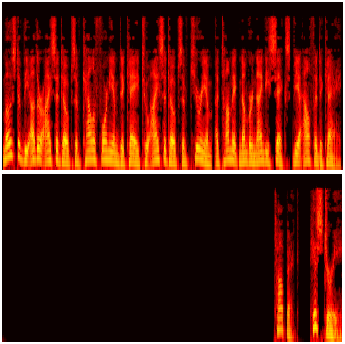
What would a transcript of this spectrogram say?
Most of the other isotopes of californium decay to isotopes of curium atomic number 96 via alpha decay. History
